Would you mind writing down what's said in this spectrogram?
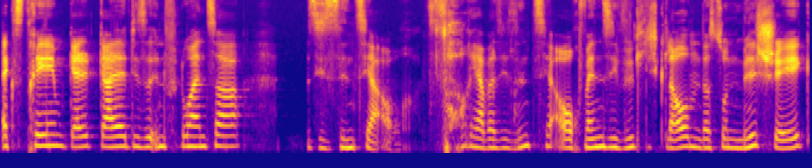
extrem geldgeil, diese Influencer, sie sind es ja auch. Sorry, aber sie sind es ja auch, wenn sie wirklich glauben, dass so ein Milchshake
